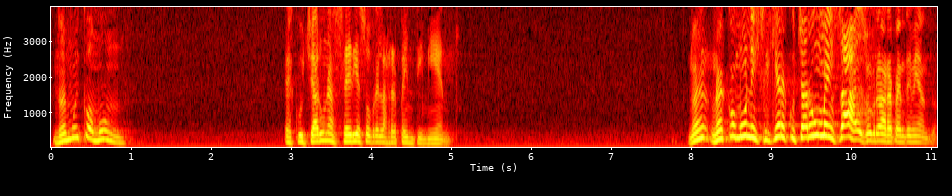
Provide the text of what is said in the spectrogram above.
No es muy común escuchar una serie sobre el arrepentimiento. No es, no es común ni siquiera escuchar un mensaje sobre el arrepentimiento.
